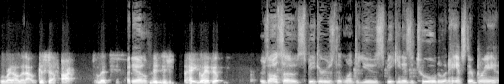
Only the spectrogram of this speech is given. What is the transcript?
We'll write all that out. Good stuff. All right. So let's. Danielle? Did, did you, hey, go ahead, Phil. There's also speakers that want to use speaking as a tool to enhance their brand.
